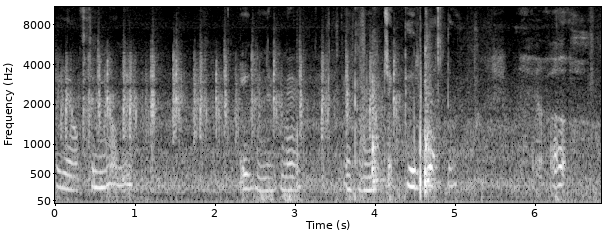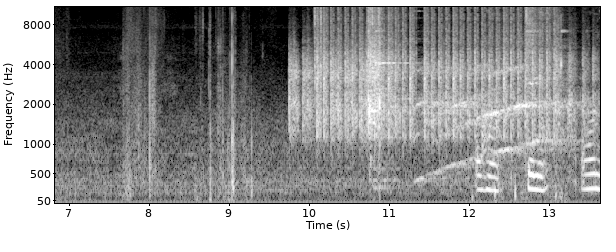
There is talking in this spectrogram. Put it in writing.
तो ये ऑप्शन नहीं होगी एक मिनट में मिनट चेक कर जाता हूँ हाँ चलो ऑन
